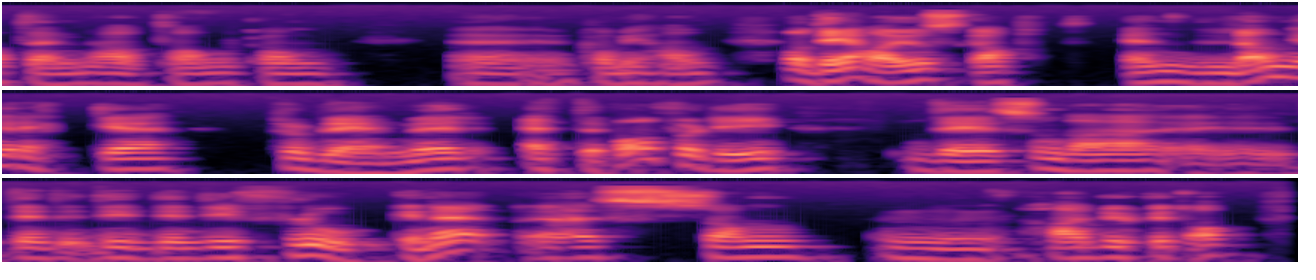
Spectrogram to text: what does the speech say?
at den avtalen kom, eh, kom i havn. Og Det har jo skapt en lang rekke problemer etterpå, fordi det som da, de, de, de, de flokene uh, som um, har dukket opp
